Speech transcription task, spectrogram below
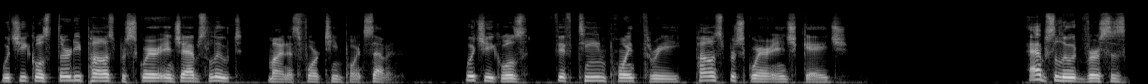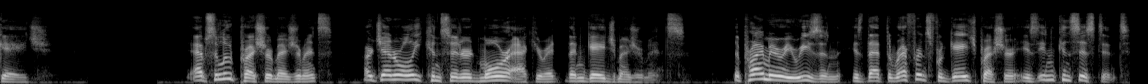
which equals 30 pounds per square inch absolute minus 14.7, which equals 15.3 pounds per square inch gauge. Absolute versus gauge. Absolute pressure measurements are generally considered more accurate than gauge measurements. The primary reason is that the reference for gauge pressure is inconsistent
